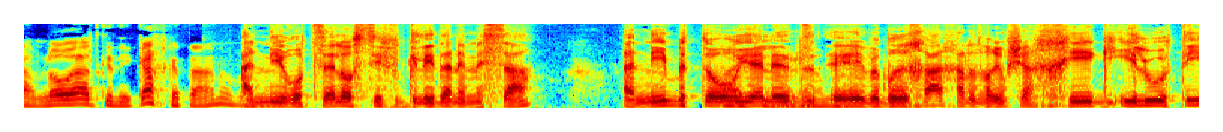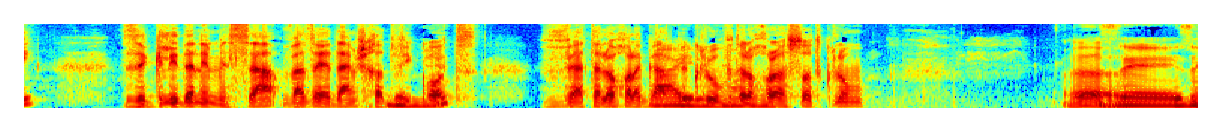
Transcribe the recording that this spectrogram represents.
סתם לא עד כדי כך קטן. אבל... אני רוצה להוסיף גלידה נמסה. אני בתור ילד כן, אה, בבריכה, אחד הדברים שהכי הגעילו אותי זה גלידה נמסה, ואז הידיים שלך דפיקות, ואתה לא יכול לגעת בכלום, ואתה לא. יכול לעשות כלום. אה, זה זה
